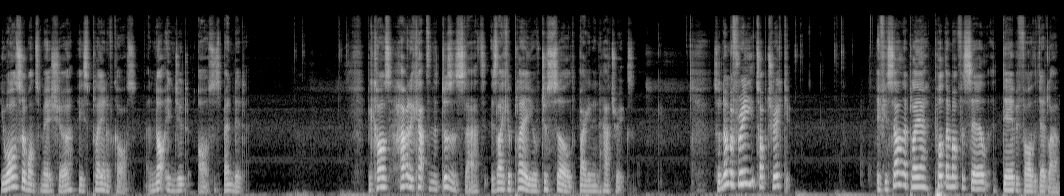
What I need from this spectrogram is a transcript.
You also want to make sure he's playing, of course, and not injured or suspended. Because having a captain that doesn't start is like a player you have just sold bagging in hat tricks. So number three, top trick. If you're selling a player, put them up for sale a day before the deadline.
